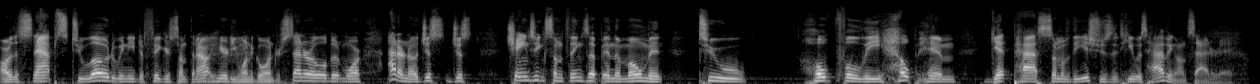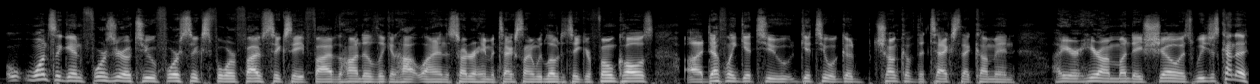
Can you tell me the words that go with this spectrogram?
are the snaps too low? Do we need to figure something out here? Do you mm-hmm. want to go under center a little bit more? I don't know. Just just changing some things up in the moment to hopefully help him get past some of the issues that he was having on Saturday. Once again, 402 464 5685, the Honda Lincoln hotline, the Sartor Hamann text line. We'd love to take your phone calls. Uh, definitely get to get to a good chunk of the texts that come in here, here on Monday's show as we just kind of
